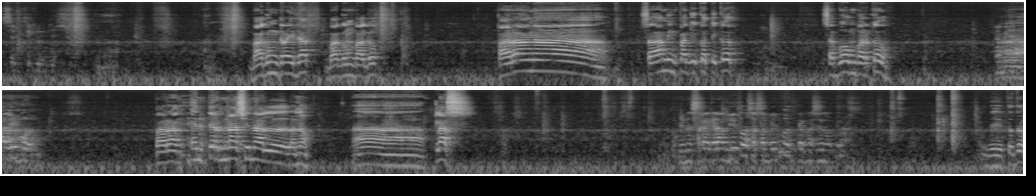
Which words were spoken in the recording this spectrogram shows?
safety condition. Bagong dry dock, bagong bago. Parang ah, sa aming pag-ikot-ikot sa buong barko. Kami kalibot. Parang international ano ah, class. Pinasakay ka lang dito, sasabihin mo, international class. Dito to,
